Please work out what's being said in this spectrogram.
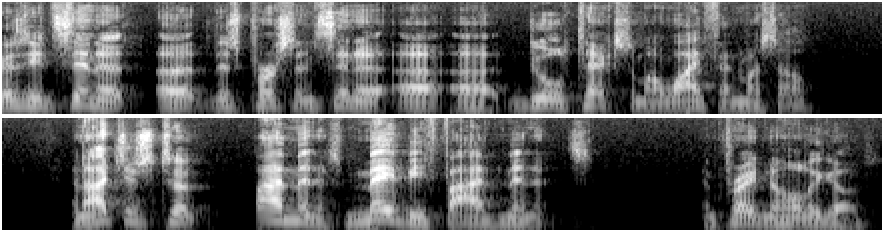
Because he'd sent a, uh, this person sent a, a, a dual text to my wife and myself. And I just took five minutes, maybe five minutes, and prayed in the Holy Ghost.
